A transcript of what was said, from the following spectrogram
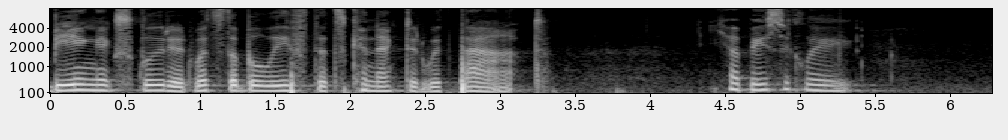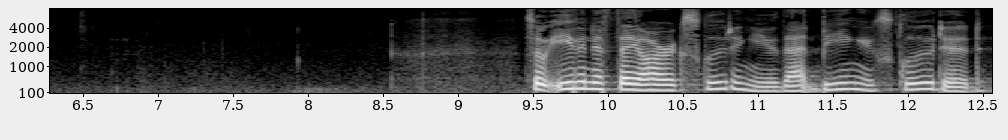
being excluded, what's the belief that's connected with that? Yeah, basically. So even if they are excluding you, that being excluded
